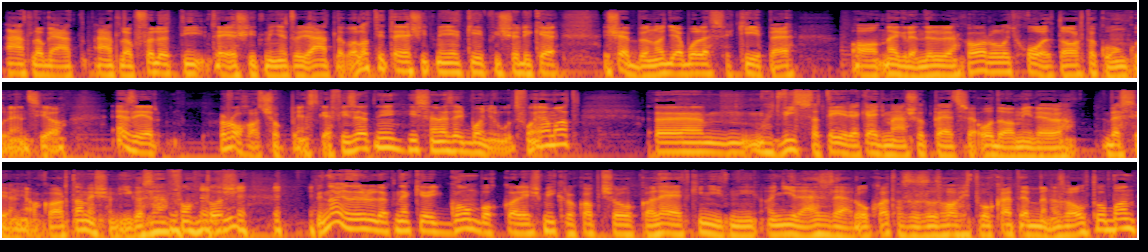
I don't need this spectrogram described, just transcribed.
átlag, át, átlag fölötti teljesítményet, vagy átlag alatti teljesítményet képviselik-e, és ebből nagyjából lesz egy képe a megrendelőnek arról, hogy hol tart a konkurencia. Ezért rohadt sok pénzt kell fizetni, hiszen ez egy bonyolult folyamat, hogy visszatérjek egy másodpercre oda, amiről beszélni akartam, és ami igazán fontos. Nagyon örülök neki, hogy gombokkal és mikrokapcsolókkal lehet kinyitni a nyilászárókat, azaz az ajtókat ebben az autóban.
